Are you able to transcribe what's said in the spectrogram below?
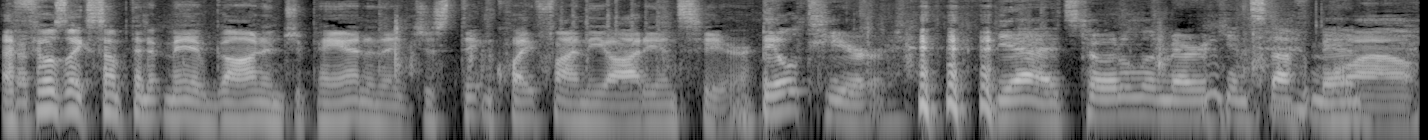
That feels like something that may have gone in Japan and they just didn't quite find the audience here. Built here. yeah, it's total American stuff, man. Wow.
